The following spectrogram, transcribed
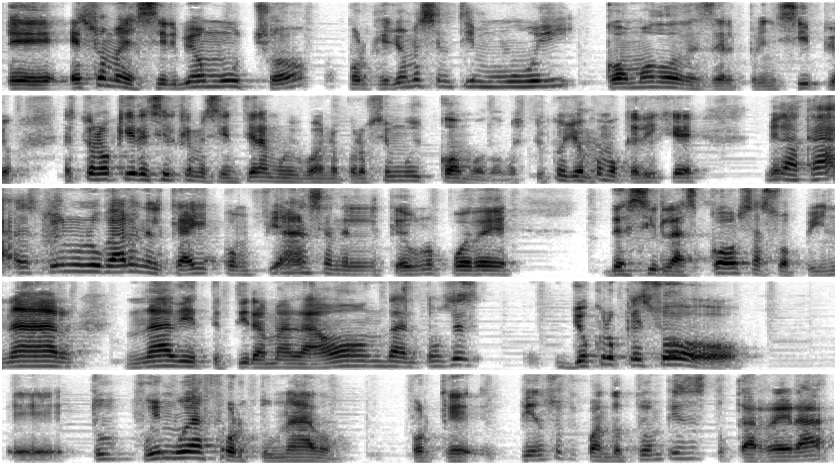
eh, eso me sirvió mucho porque yo me sentí muy cómodo desde el principio. Esto no quiere decir que me sintiera muy bueno, pero sí muy cómodo. Me explico, yo como que dije, mira, acá estoy en un lugar en el que hay confianza, en el que uno puede decir las cosas, opinar, nadie te tira mala onda. Entonces, yo creo que eso, eh, tú fui muy afortunado, porque pienso que cuando tú empiezas tu carrera,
